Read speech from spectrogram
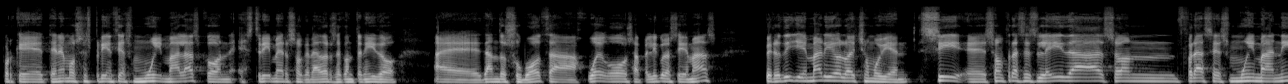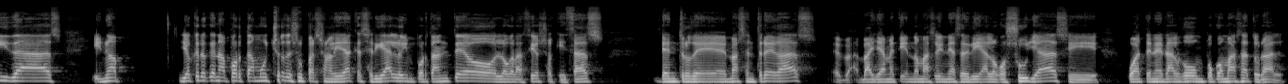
porque tenemos experiencias muy malas con streamers o creadores de contenido eh, dando su voz a juegos, a películas y demás. Pero DJ Mario lo ha hecho muy bien. Sí, eh, son frases leídas, son frases muy manidas y no, yo creo que no aporta mucho de su personalidad, que sería lo importante o lo gracioso. Quizás dentro de más entregas eh, va- vaya metiendo más líneas de diálogo suyas y pueda tener algo un poco más natural.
